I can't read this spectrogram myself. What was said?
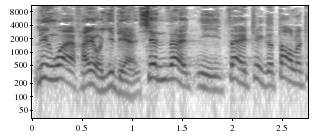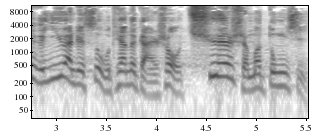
另外还有一点，现在你在这个到了这个医院这四五天的感受，缺什么东西？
